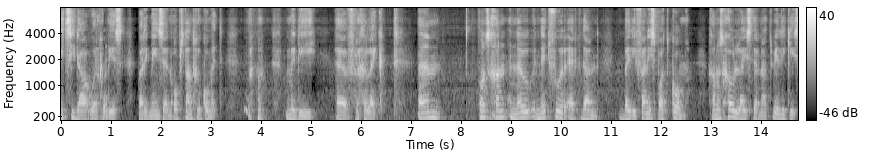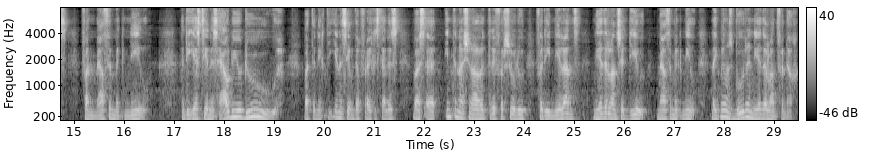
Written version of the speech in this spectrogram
ietsie daar oor gewees waar die mense in opstand gekom het met die uh, vergelijk. Um, ons gaan nou net voor ek dan by die funny spot kom, gaan ons gauw luister na twee liekies van Malcolm McNeil. Die eerste een is How Do You Do? Wat in 1971 vrygestel is, was een internationale treffer solo vir die Nederlands, Nederlandse duo, Malcolm McNeil. Lyk my ons boer in Nederland vandag.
